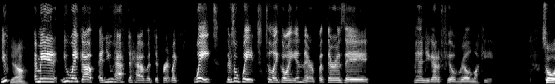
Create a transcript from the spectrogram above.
you yeah. I mean you wake up and you have to have a different like weight. There's a weight to like going in there but there is a man you got to feel real lucky So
